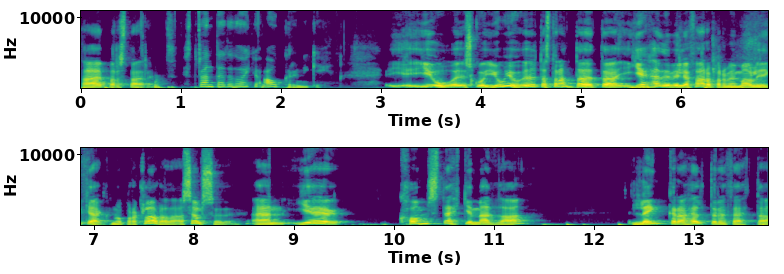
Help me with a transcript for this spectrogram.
Það er bara staðrænt. Stranda þetta þá ekki ágrinningi? Jú, eh, sko, jú, jú, auðvitað stranda þetta, ég hefði viljað fara bara með málið í gegn og bara klára það að sjálfsögðu, en ég komst ekki með það lengra heldur en þetta,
